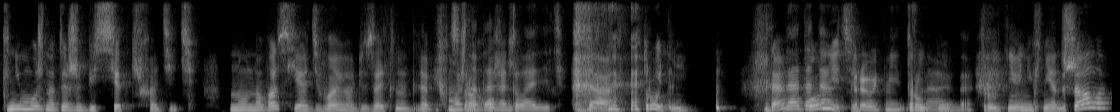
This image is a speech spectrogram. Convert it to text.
К ним можно даже без сетки ходить. Но на вас я одеваю обязательно для Их можно даже гладить. Да, трудней. Да, да, да, помните? Да, трудней, трудней, знаю, да. трудней. У них нет жала,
